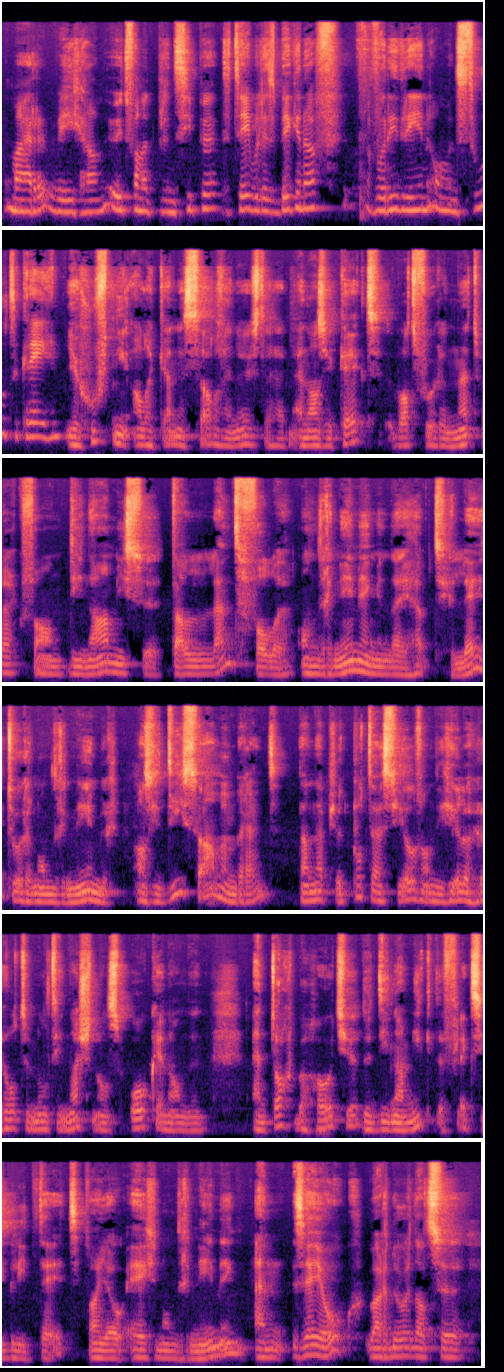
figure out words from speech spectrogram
Maar wij gaan uit van het principe, de table is big enough voor iedereen om een stoel te krijgen. Je hoeft niet alle kennis zelf in huis te hebben. En als je kijkt wat voor een netwerk van dynamische, talentvolle ondernemingen dat je hebt, geleid door een ondernemer, als je die samenbrengt, dan heb je het potentieel van die hele grote multinationals ook in handen. En toch behoud je de dynamiek, de flexibiliteit van jouw eigen onderneming. En zij ook, waardoor dat ze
